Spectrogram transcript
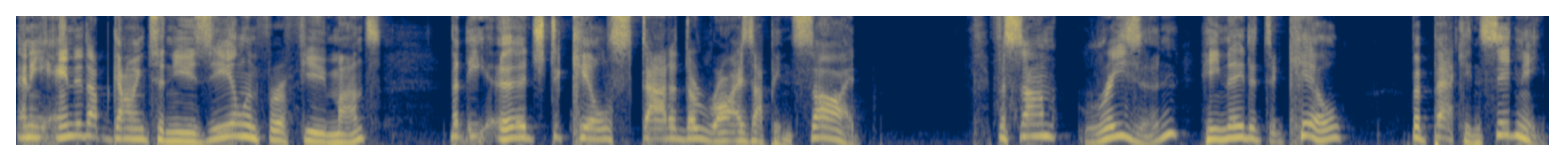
and he ended up going to New Zealand for a few months, but the urge to kill started to rise up inside. For some reason, he needed to kill, but back in Sydney.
